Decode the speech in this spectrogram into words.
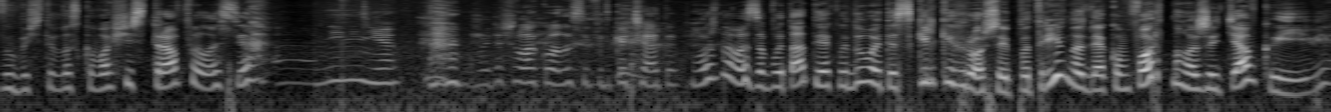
Вибачте, будь ласка, у вас щось трапилося. Ні, ні, ні. Вирішила колесо підкачати. Можна вас запитати, як ви думаєте, скільки грошей потрібно для комфортного життя в Києві?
